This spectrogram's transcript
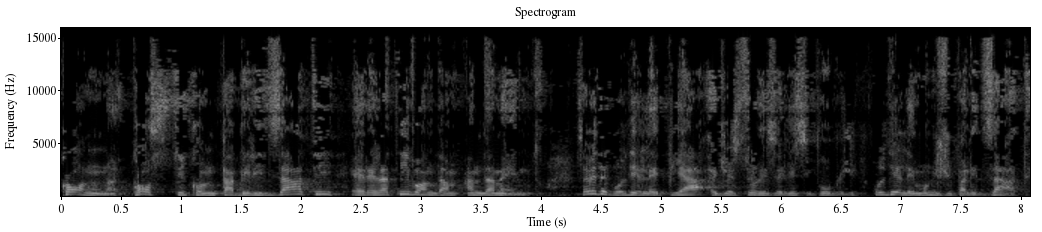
con costi contabilizzati e relativo andamento. Sapete che vuol dire le PA e gestori di servizi pubblici? Vuol dire le municipalizzate,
